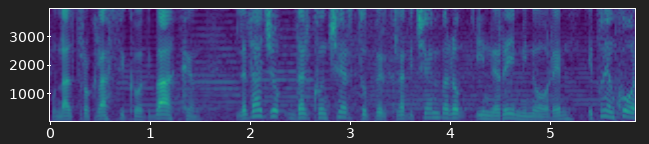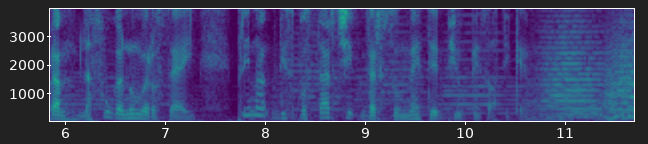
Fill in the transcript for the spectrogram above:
Un altro classico di Bach, l'adagio dal concerto per clavicembalo in Re minore e poi ancora la fuga numero 6, prima di spostarci verso mete più esotiche.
